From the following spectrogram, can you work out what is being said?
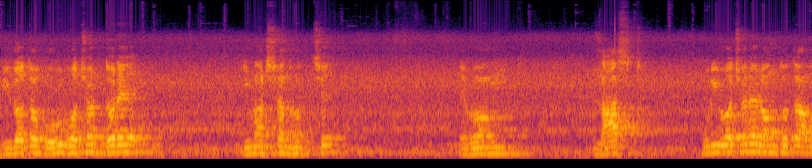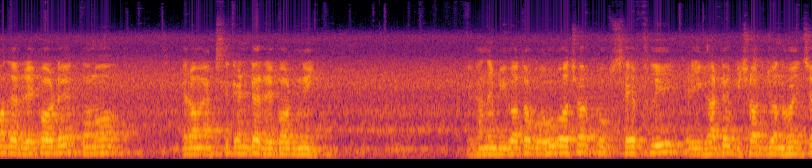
বিগত বহু বছর ধরে ইমার্শন হচ্ছে এবং লাস্ট কুড়ি বছরের অন্তত আমাদের রেকর্ডে কোনো এরকম অ্যাক্সিডেন্টের রেকর্ড নেই। এখানে বিগত বহু বছর খুব সেফলি এই ঘাটে বিসর্জন হয়েছে,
